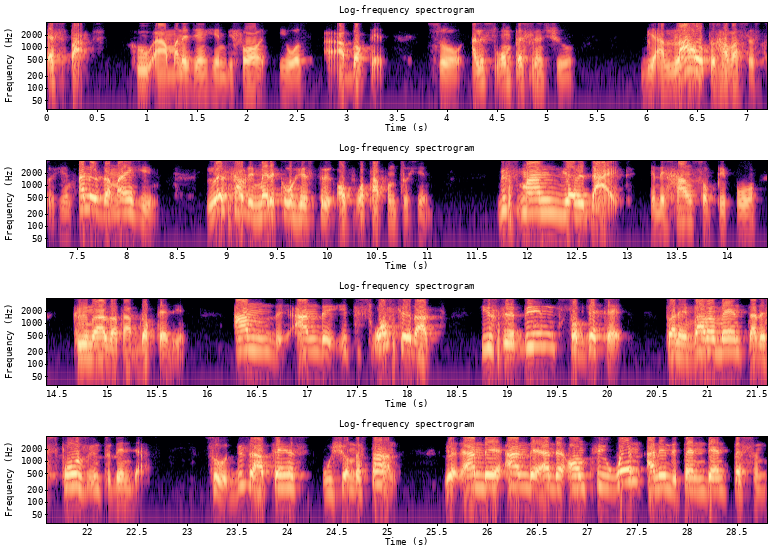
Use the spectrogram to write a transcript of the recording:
experts who are managing him before he was abducted. So at least one person should be allowed to have access to him and examine him. Let's have the medical history of what happened to him. This man nearly died in the hands of people, criminals that abducted him and and it was said that he's still being subjected to an environment that exposes him to dangers. So these are things we should understand. And and and until when an independent person,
